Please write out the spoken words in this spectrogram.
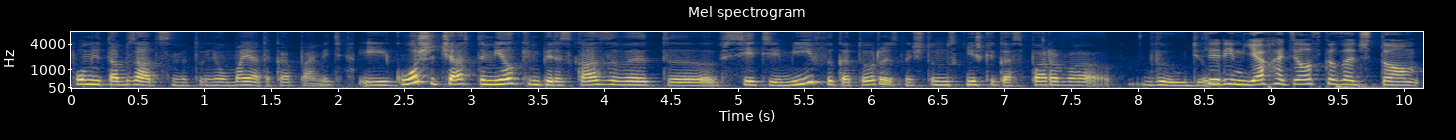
помнит абзацами, это у него моя такая память. И Гоша часто мелким пересказывает э, все те мифы, которые, значит, он из книжки Гаспарова выудил. Терин, я хотела сказать, что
